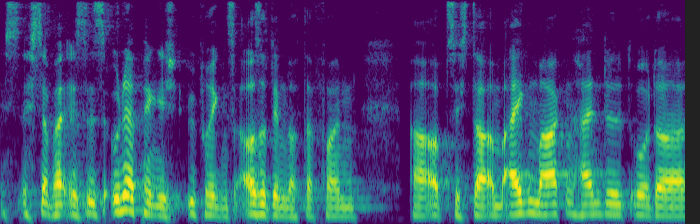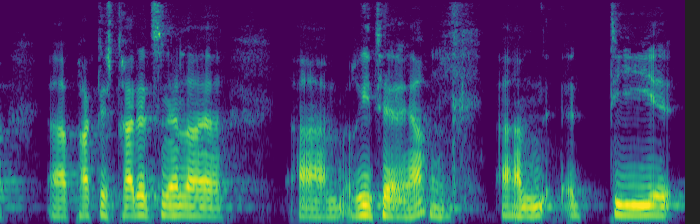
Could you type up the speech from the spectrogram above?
es ist aber es ist unabhängig übrigens außerdem noch davon, äh, ob sich da um Eigenmarken handelt oder äh, praktisch traditioneller ähm, Retail. Ja, mhm. ähm, die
